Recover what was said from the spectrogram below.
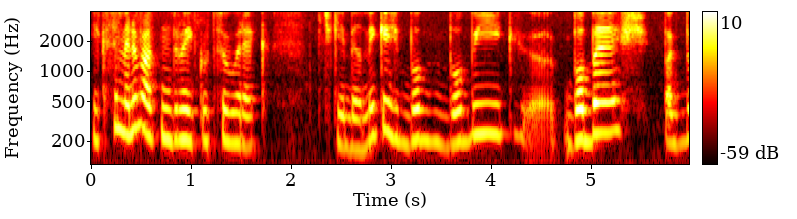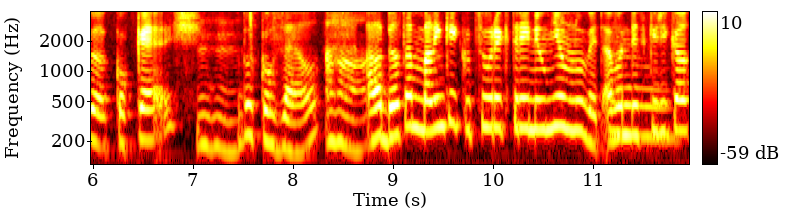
jak se jmenoval ten druhý kocourek? Počkej, byl Mikeš, Bob, Bobík, Bobeš, pak byl Kokeš, mm-hmm. byl Kozel, Aha. ale byl tam malinký kocourek, který neuměl mluvit a on vždycky říkal,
